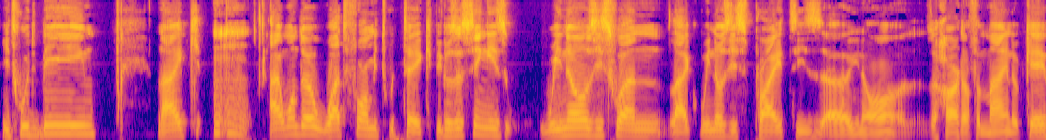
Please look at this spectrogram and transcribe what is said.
It would be like I wonder what form it would take because the thing is, we know this one, like we know this sprite is, uh, you know, the heart of a mind. Okay,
